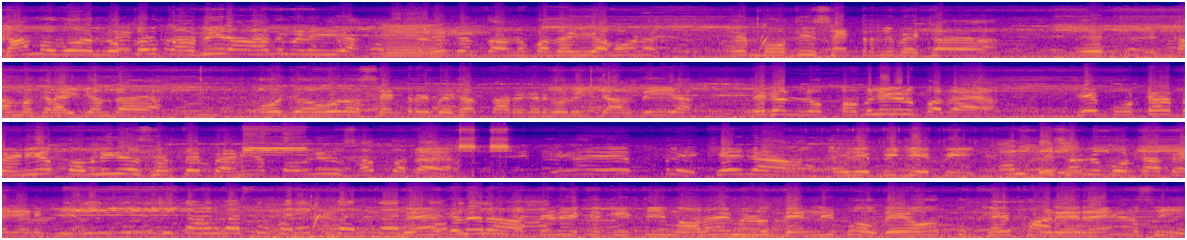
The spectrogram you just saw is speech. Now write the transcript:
ਕੰਮ ਉਹ ਲੋਕਾਂ ਨੂੰ ਕਾਫੀ ਰਾਹਤ ਮਿਲੀ ਆ। ਲੇਕਿਨ ਤੁਹਾਨੂੰ ਪਤਾ ਹੀ ਆ ਹੁਣ ਇਹ ਮੋਦੀ ਸੈਂਟਰ 'ਚ ਬੈਠਾ ਆ ਇਹ ਕੰਮ ਕਰਾਈ ਜਾਂਦਾ ਆ। ਉਹ ਜੋ ਉਹਦਾ ਸੈਂਟਰ 'ਚ ਬੈਠਾ ਤਾਂ ਕਰਕੇ ਉਹਦੀ ਚੱਲਦੀ ਆ। ਲੇਕਿਨ ਪਬਲਿਕ ਨੂੰ ਪਤਾ ਆ। ਜੇ ਵੋਟਾਂ ਪੈਣੀਆਂ ਪਬਲਿਕ ਦੇ ਸਿਰ ਤੇ ਪੈਣੀਆਂ ਪਬਲਿਕ ਨੂੰ ਸਭ ਪਤਾ ਆ। ਭਲੇਖੇ ਜਾਂ ਇਹ ਬੀਜੇਪੀ ਇਹ ਸਾਨੂੰ ਵੋਟਾਂ ਪੈ ਜਾਣਗੀਆਂ। ਰਿੰਕੂ ਨੂੰ ਜਿਤਾਉਣ ਵਾਸਤੇ ਹਰ ਇੱਕ ਵਰਕਰ ਮੈਂ ਕਹਿੰਦਾ ਰਾਤ ਦਿਨ ਇੱਕ ਕੀਤੀ ਮਹਾਰਾਜ ਮੈਨੂੰ ਦਿਨ ਨਹੀਂ ਭੁੱਲਦੇ ਉਹ ਭੁੱਖੇ ਭਾਣੇ ਰਹੇ ਅਸੀਂ।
